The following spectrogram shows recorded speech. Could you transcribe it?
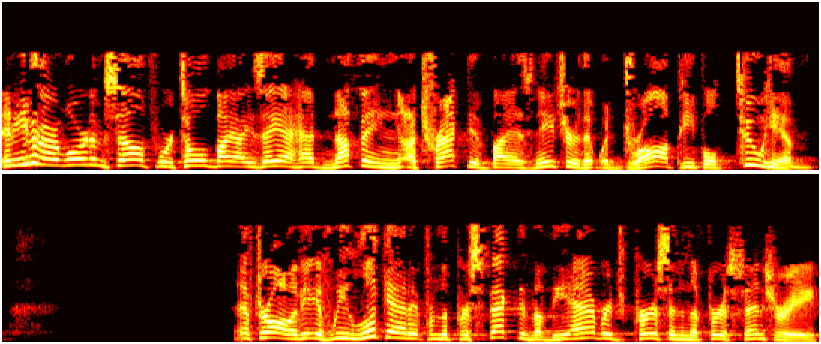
And even our Lord himself, we're told by Isaiah, had nothing attractive by his nature that would draw people to him. After all, if we look at it from the perspective of the average person in the first century,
